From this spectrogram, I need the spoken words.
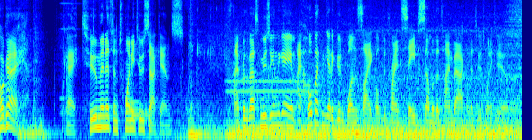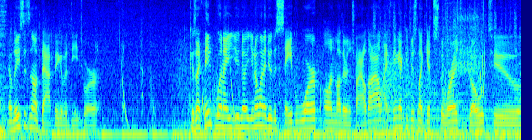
Okay. Okay, two minutes and 22 seconds. Time for the best music in the game. I hope I can get a good one cycle to try and save some of the time back on the 222. At least it's not that big of a detour. Because I think when I, you know, you know when I do the save warp on Mother and Child Isle, I think I could just like get storage, go to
